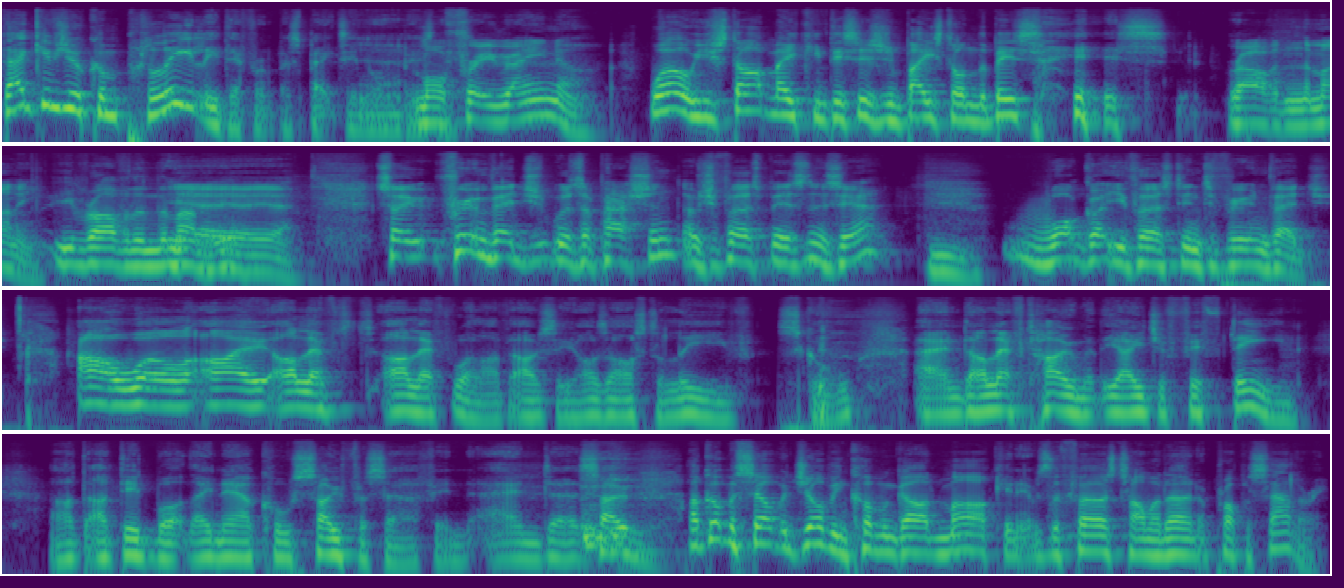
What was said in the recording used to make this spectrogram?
that gives you a completely different perspective on business. more free reign, or, Well, you start making decisions based on the business rather than the money. rather than the money. Yeah, yeah, yeah. So fruit and veg was a passion. That was your first business, yeah. Hmm. What got you first into fruit and veg? Oh well, I, I left. I left. Well, obviously, I was asked to leave school, and I left home at the age of fifteen. I, I did what they now call sofa surfing, and uh, so I got myself a job in Covent Garden Market. It was the first time I'd earned a proper salary,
